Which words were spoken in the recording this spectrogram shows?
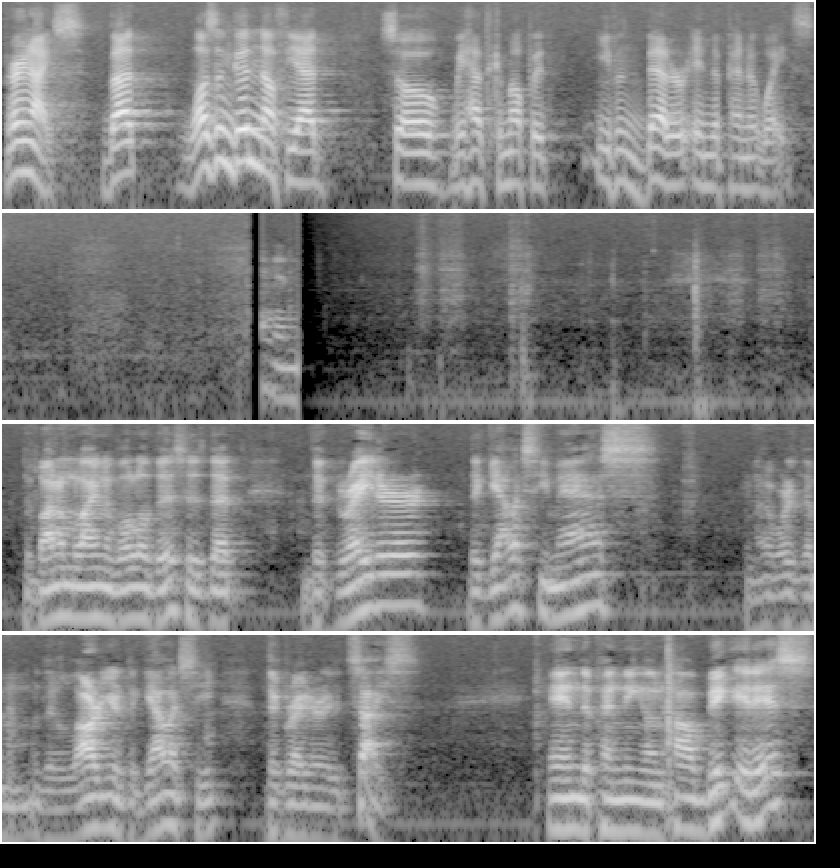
Very nice, but wasn't good enough yet, so we had to come up with even better independent ways. The bottom line of all of this is that the greater the galaxy mass, in other words, the, the larger the galaxy, the greater its size. And depending on how big it is,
